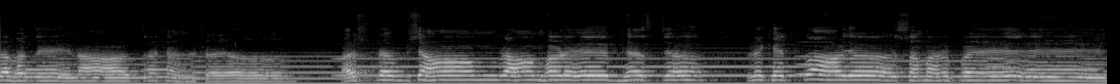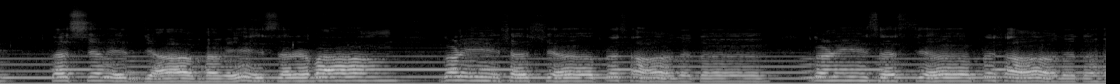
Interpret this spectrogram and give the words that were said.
लभते नात्र संशय। अष्टभ्यां ब्राह्मणेभ्यश्च लिखित्वाय समर्पये। तस्य विद्या भवेत् सर्वा गणेशस्य प्रसादत गणेशस्य प्रसादतः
